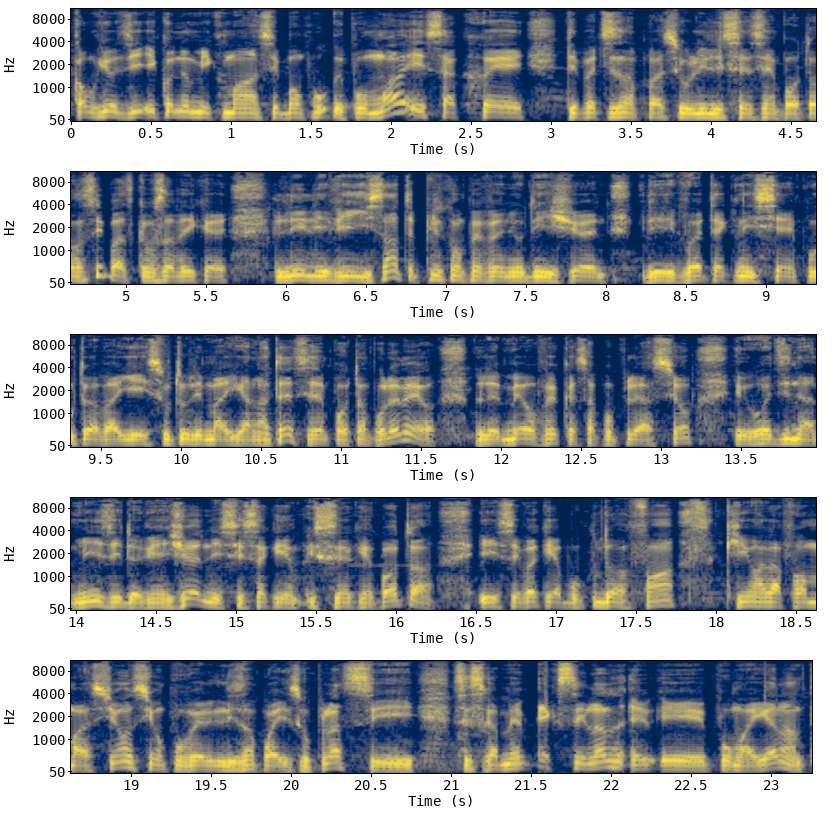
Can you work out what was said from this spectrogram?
comme je dis, économiquement, c'est bon pour, pour moi et ça crée des petits emplois sur l'île. C'est important aussi parce que vous savez que l'île est vieillissante plus qu'on peut venir des jeunes, des vrais techniciens pour travailler, surtout des marie c'est important pour le maire. Le maire veut que sa population redynamise et devienne jeune et c'est ça ça qui est important. Et c'est vrai qu'il y a beaucoup d'enfants qui ont la formation. Si on pouvait les employer ce serait même excellent pour Marie-Galante.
